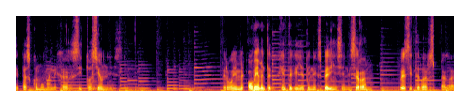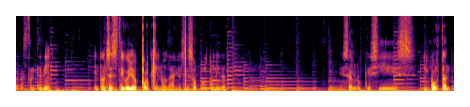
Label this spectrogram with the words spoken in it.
sepas cómo manejar situaciones. Pero obviamente gente que ya tiene experiencia en ese ramo, pues sí te va a respaldar bastante bien. Entonces digo yo, ¿por qué no darles esa oportunidad? Es algo que sí es importante,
